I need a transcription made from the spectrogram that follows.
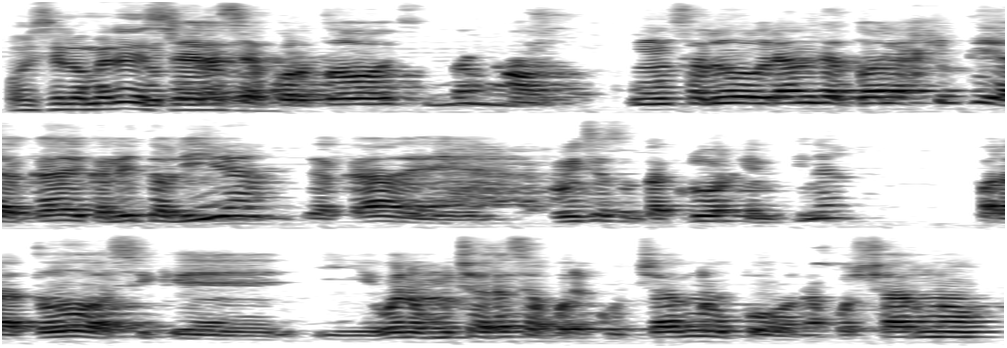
Porque se lo merece. Muchas gracias por todo. Bueno, un saludo grande a toda la gente de acá de Caleta Olivia, de acá de la provincia de Santa Cruz, Argentina, para todo. Así que, y bueno, muchas gracias por escucharnos, por apoyarnos,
